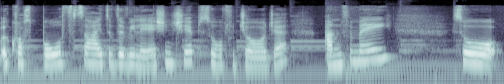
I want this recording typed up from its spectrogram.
across both sides of the relationship, so for Georgia and for me. So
